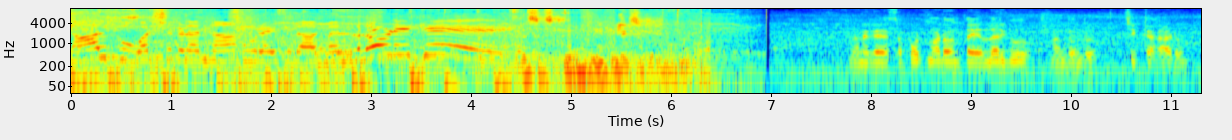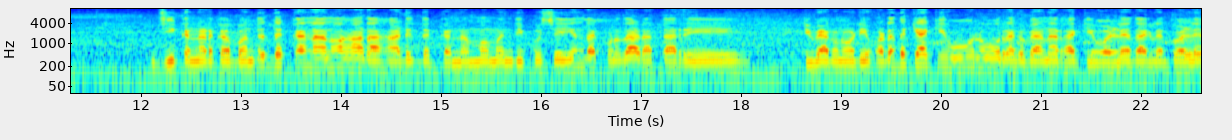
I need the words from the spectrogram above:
ನಾಲ್ಕು ವರ್ಷಗಳನ್ನ ಊರಿಸಿದ ಆದಮೇಲೆ ದಿಸ್ ಇಸ್ ಅನ್ ರಿಪ್ಲೇಸಬಲ್ ನನಗೆ ಸಪೋರ್ಟ್ ಮಾಡುವಂಥ ಎಲ್ಲರಿಗೂ ನಂದೊಂದು ಚಿಕ್ಕ ಹಾಡು. ಜಿ ಕನ್ನಡಕ ಬಂದದ್ದಕ್ಕ ನಾನು ಹಾಡ ಹಾಡಿದ್ದಕ್ಕ ನಮ್ಮ ಮಂದಿ ಖುಷಿಯಿಂದ ಕುಣದಾಡತ್ತಾರಿ ಟಿವ್ಯಾಗ ನೋಡಿ ಹೊಡೆದಕ್ಕೆ ಹಾಕಿ ಊರು, ಊರಾಗ ಬ್ಯಾನರ್ ಹಾಕಿ ಒಳ್ಳೇದಾಗ್ಲಿ ಅಂತ ಒಳ್ಳೆ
